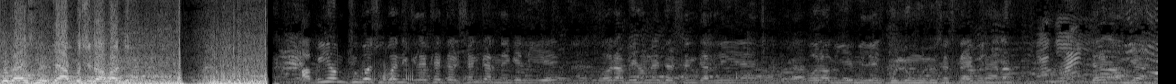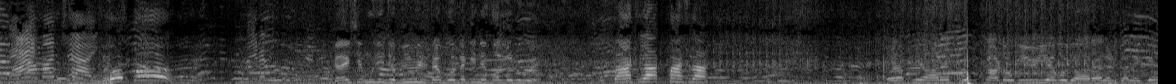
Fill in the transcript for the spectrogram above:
तो गाइस मिलते हैं आपको सीधा आगे। अभी हम सुबह सुबह निकले थे दर्शन करने के लिए और अभी हमने दर्शन कर लिए हैं और अब ये मिले गुल्लू मुल्लू सब्सक्राइबर है ना? तेरा नाम क्या है? गाइस ये मुझे जब भी मिलता है बोलता कितने फॉलोअर हुए? पाँच लाख पाँच लाख। और अपनी आर एस स्टार्ट हो गई हुई है वो जा रहा है लड़का लेके।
